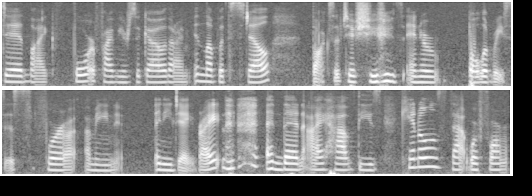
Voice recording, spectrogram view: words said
did like four or five years ago that I'm in love with still. Box of tissues and a bowl of Reese's for, uh, I mean, any day, right? and then I have these candles that were for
